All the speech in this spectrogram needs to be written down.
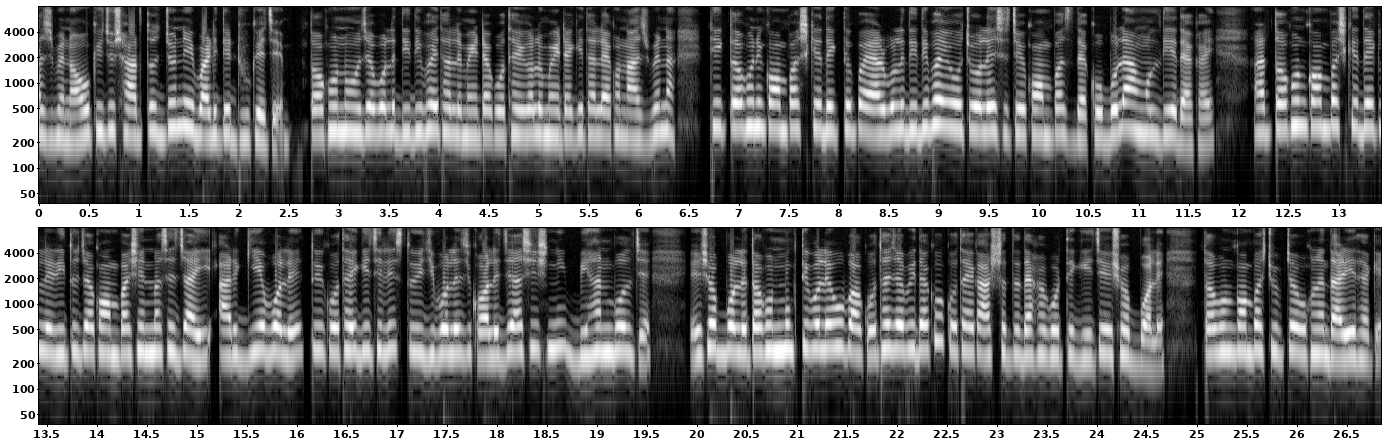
আসবে না। ও কিছু স্বার্থর জন্য এই বাড়িতে ঢুকেছে। তখন ও যে বলে দিদিভাই তাহলে মেয়েটা কোথায় গেল? মেয়েটা কি তাহলে এখন আসবে না? ঠিক তখনই কম্পাসকে দেখতে পায় আর বলে দিদিভাই ও চলে এসেছে, কম্পাস দেখো, বলে আঙুল দিয়ে দেখায়। আর তখন কম্পাসকে দেখলে ঋতুজা কম্পাসের পাশে যাই আর গিয়ে বলে, তুই কোথায় গেছিলিস তুই বলে যে, কলেজে আসিসনি? বিহান বলছে, এসব বলে। তখন মুক্তি বলে, ও বা, কোথায় যাবি দেখো? কোথায় কার সাথে দেখা করতে গিয়েছে? এসব বলে। তখন কম্পাস চুপচাপ ওখানে দাঁড়িয়ে থাকে।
